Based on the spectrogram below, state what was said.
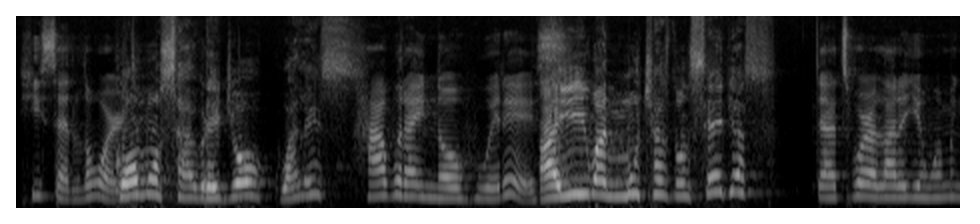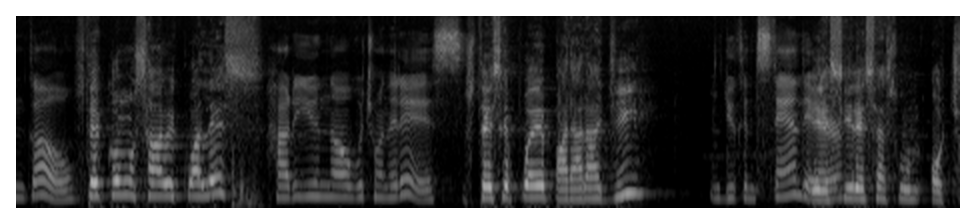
he said, Lord, ¿cómo sabré yo cuál es? how would I know who it is? Ahí iban muchas doncellas. That's where a lot of young women go. ¿Usted cómo sabe cuál es? How do you know which one it is? Usted se puede parar allí You can stand y there, decir, esa es un 8,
